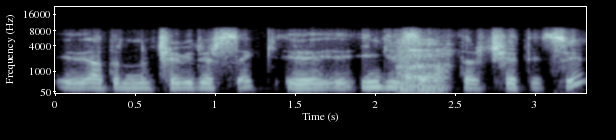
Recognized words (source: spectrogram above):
e, adını çevirirsek e, İngiliz ha. anahtarı çetesi.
